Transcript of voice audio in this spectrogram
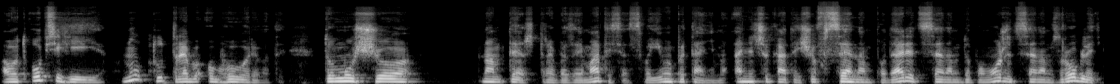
А от обсяги її ну тут треба обговорювати, тому що нам теж треба займатися своїми питаннями, а не чекати, що все нам подарять, все нам допоможуть, все нам зроблять,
